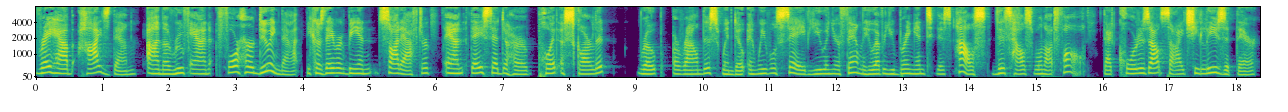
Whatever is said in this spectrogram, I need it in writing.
Rahab hides them on the roof. And for her doing that, because they were being sought after, and they said to her, Put a scarlet rope around this window and we will save you and your family. Whoever you bring into this house, this house will not fall. That cord is outside. She leaves it there.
